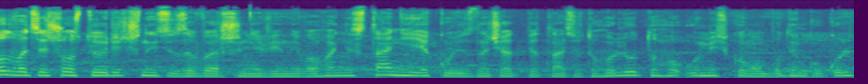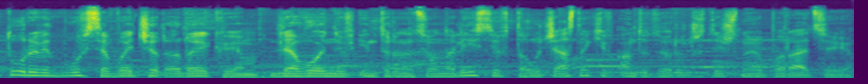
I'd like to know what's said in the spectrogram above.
До 26-ї річниці завершення війни в Афганістані, яку відзначають 15 лютого, у міському будинку культури відбувся вечір реквієм для воїнів-інтернаціоналістів та учасників антитерористичної операції.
